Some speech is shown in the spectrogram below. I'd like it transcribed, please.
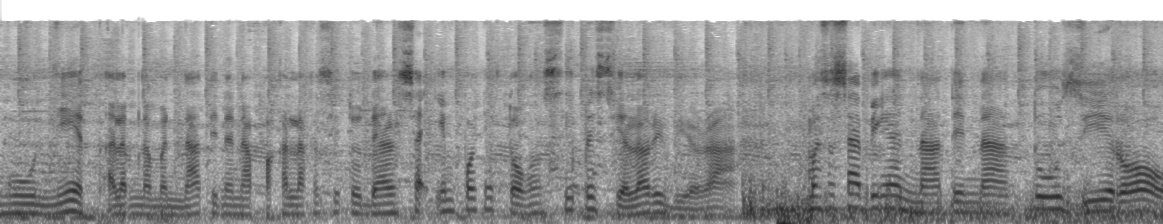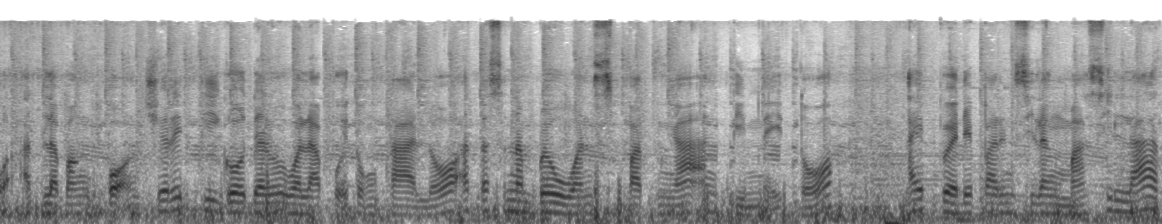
ngunit alam naman natin na napakalakas ito dahil sa import nitong si Priscilla Rivera. Masasabi nga natin na 2-0 at labang po ang Cherry Tigo dahil wala po itong talo at nasa number 1 spot nga ang team na ito ay pwede pa rin silang masilat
